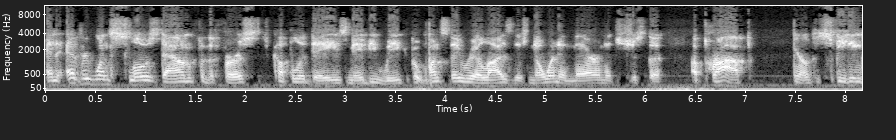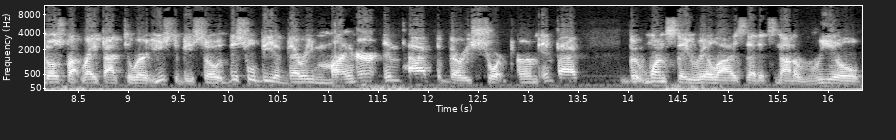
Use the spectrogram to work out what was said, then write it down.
And everyone slows down for the first couple of days, maybe week, but once they realize there's no one in there and it's just a, a prop, you know, speeding goes right back to where it used to be. So this will be a very minor impact, a very short term impact. But once they realize that it's not a real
